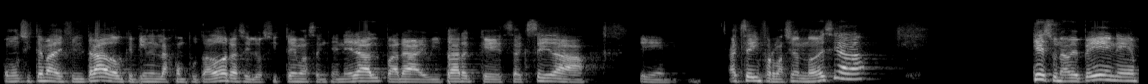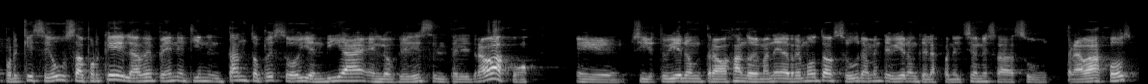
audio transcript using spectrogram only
como un sistema de filtrado que tienen las computadoras y los sistemas en general para evitar que se acceda a eh, accede a información no deseada. ¿Qué es una VPN? ¿Por qué se usa? ¿Por qué las VPN tienen tanto peso hoy en día en lo que es el teletrabajo? Eh, si estuvieron trabajando de manera remota, seguramente vieron que las conexiones a sus trabajos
